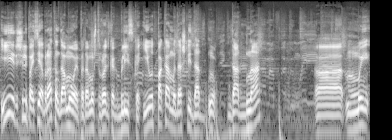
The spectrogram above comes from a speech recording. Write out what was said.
и решили пойти обратно домой, потому что вроде как близко. И вот пока мы дошли до, ну, до дна, а, мы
